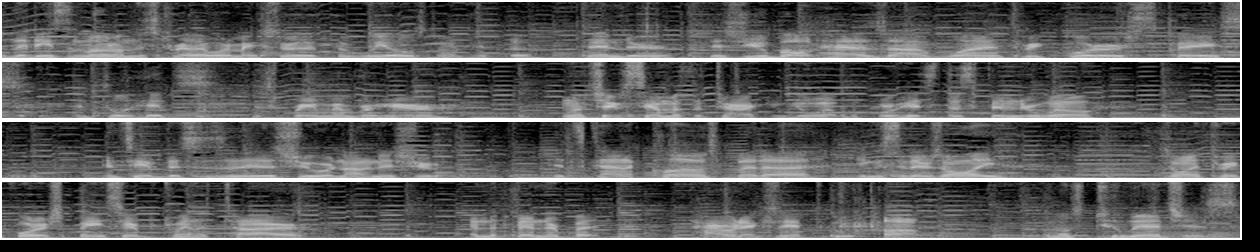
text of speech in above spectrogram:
With a decent load on this trailer, I want to make sure that the wheels don't hit the fender. This U-bolt has uh, one and three quarters space until it hits this frame member here. I'm gonna check to see how much the tire can go up before it hits this fender well and see if this is an issue or not an issue. It's kind of close, but uh, you can see there's only there's only three quarter space here between the tire and the fender, but the tire would actually have to go up almost two inches.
